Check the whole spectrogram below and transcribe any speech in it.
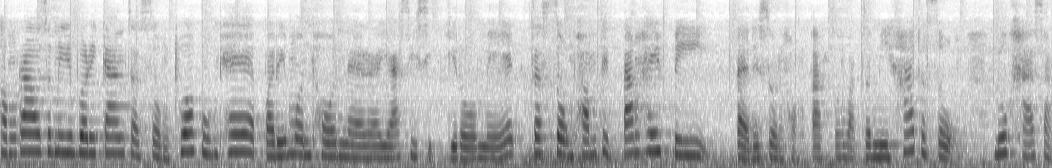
ของเราจะมีบริการจัดส่งทั่วกรุงเทพปริมณฑลในระยะ 40 กิโลเมตร จัดส่งพร้อมติดตั้งให้ฟรี แต่ในส่วนของต่างจังหวัดจะมีค่าจัดส่ง ลูกค้าสา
